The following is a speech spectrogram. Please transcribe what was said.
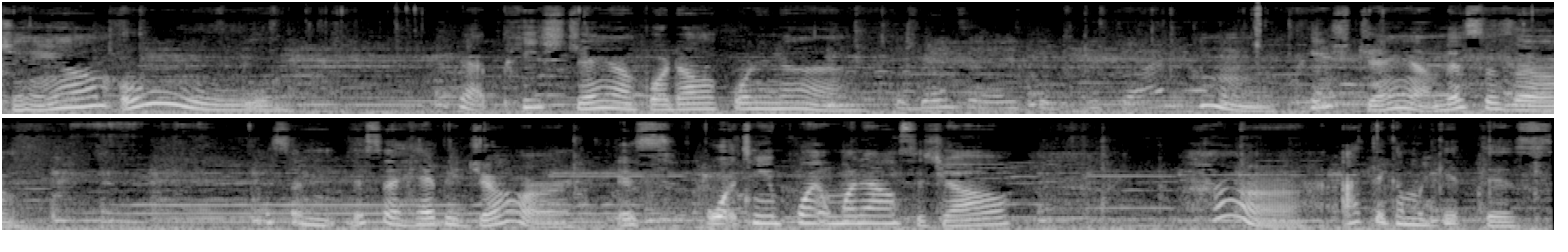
jam? Ooh. We got peach jam for $1.49. Hmm, peach jam. This is a it's a it's a heavy jar. It's 14.1 ounces, y'all. Huh. I think I'm gonna get this.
